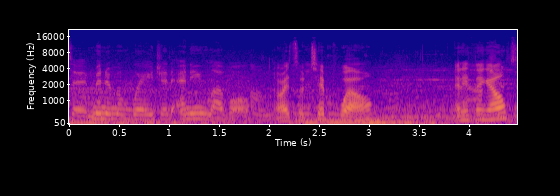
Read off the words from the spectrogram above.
to minimum wage at any level. Um, All right. So tip well. Anything else?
